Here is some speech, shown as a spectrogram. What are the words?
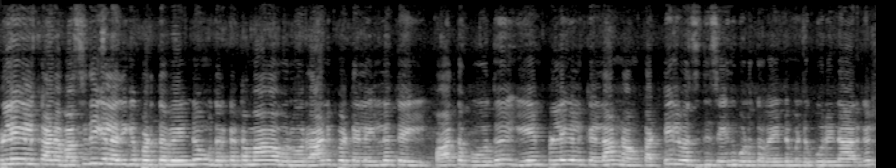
பிள்ளைகளுக்கான வசதிகள் அதிகப்படுத்த வேண்டும். முதற்கட்டமாக அவர் ஒரு ராணிப்பேட்டையில் இல்லத்தை பார்த்தபோது ஏன் பிள்ளைகளுக்கெல்லாம் நாம் கட்டில் வசதி செய்து கொடுக்க வேண்டும் என்று கூறினார்கள்.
